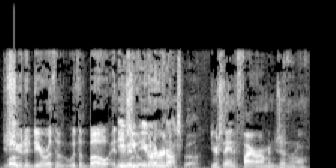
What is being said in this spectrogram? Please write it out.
just Well, shoot a deer with a with a bow and even- then you even a earn crossbow. You're saying firearm in general.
